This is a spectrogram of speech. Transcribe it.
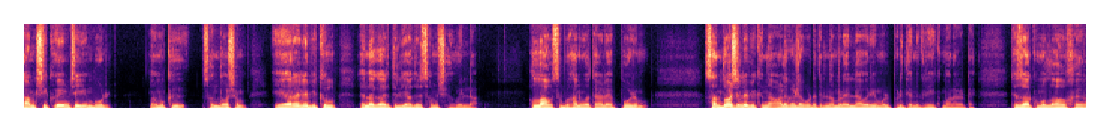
കാക്ഷിക്കുകയും ചെയ്യുമ്പോൾ നമുക്ക് സന്തോഷം ഏറെ ലഭിക്കും എന്ന കാര്യത്തിൽ യാതൊരു സംശയവുമില്ല. അള്ളാഹു സുബാനുവത്താല എപ്പോഴും സന്തോഷം ലഭിക്കുന്ന ആളുകളുടെ കൂട്ടത്തിൽ നമ്മളെല്ലാവരെയും ഉൾപ്പെടുത്തി അനുഗ്രഹിക്കുമാറാകട്ടെ. ജസാക്കും അള്ളാഹു ഖൈറ.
